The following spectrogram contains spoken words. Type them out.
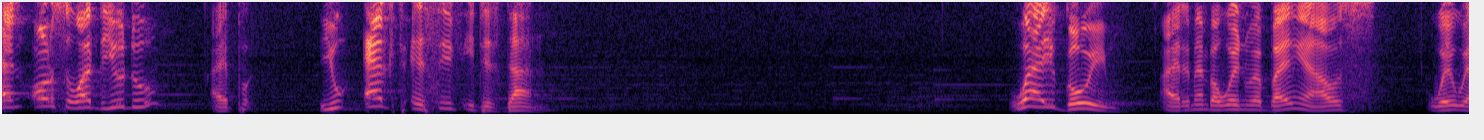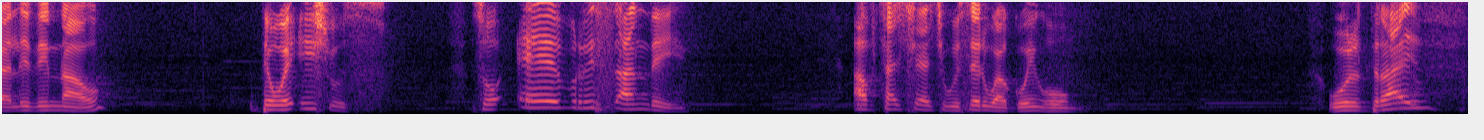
And also, what do you do? I put, you act as if it is done. Where are you going? I remember when we were buying a house where we are living now, there were issues. So every Sunday after church, we said we are going home. We'll drive,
